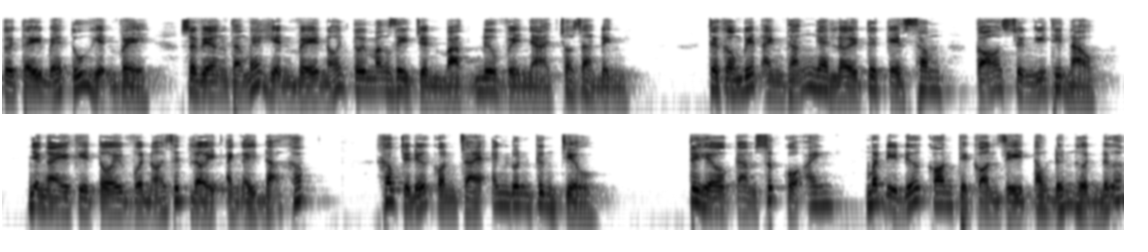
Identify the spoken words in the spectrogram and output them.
tôi thấy bé Tú hiện về, rồi việc thằng bé hiện về nói tôi mang dây chuyền bạc đưa về nhà cho gia đình. Tôi không biết anh Thắng nghe lời tôi kể xong có suy nghĩ thế nào. Nhưng ngày khi tôi vừa nói dứt lời anh ấy đã khóc. Khóc cho đứa con trai anh luôn cưng chiều Tôi hiểu cảm xúc của anh, mất đi đứa con thì còn gì đau đớn hơn nữa.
